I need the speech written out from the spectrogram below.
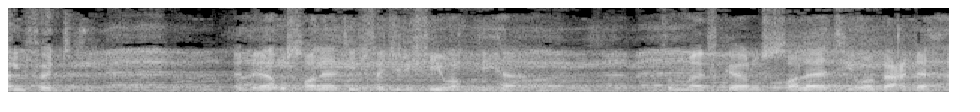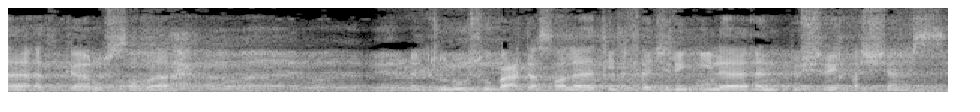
الفجر. أداء صلاة الفجر في وقتها. ثم أذكار الصلاة وبعدها أذكار الصباح. الجلوس بعد صلاة الفجر إلى أن تشرق الشمس.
